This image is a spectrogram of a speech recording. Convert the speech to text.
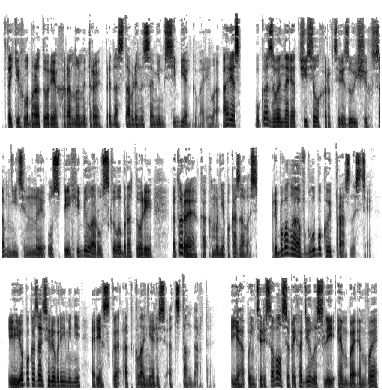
В таких лабораториях хронометры предоставлены самим себе, говорила Ариас, указывая на ряд чисел, характеризующих сомнительные успехи белорусской лаборатории, которая, как мне показалось, пребывала в глубокой праздности. Ее показатели времени резко отклонялись от стандарта. Я поинтересовался, приходилось ли МБМВ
